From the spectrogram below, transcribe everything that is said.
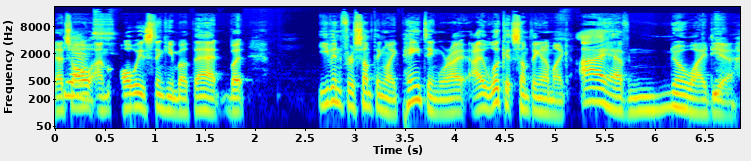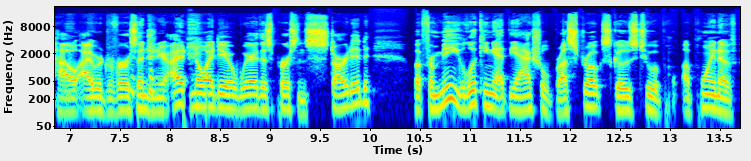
that's yes. all i'm always thinking about that but even for something like painting where I, I look at something and i'm like i have no idea how i would reverse engineer i have no idea where this person started but for me looking at the actual brushstrokes goes to a, a point of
